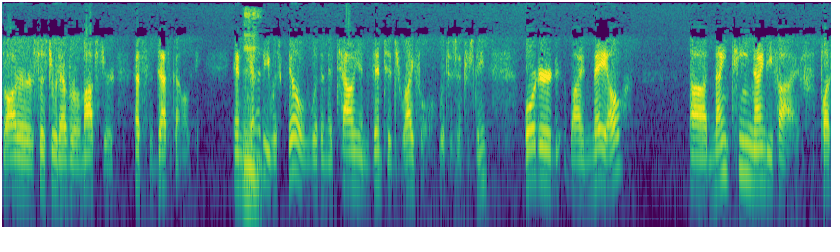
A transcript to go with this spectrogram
daughter or sister, whatever, a mobster, that's the death penalty. And mm. Kennedy was killed with an Italian vintage rifle, which is interesting, ordered by mail, uh, 1995 plus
